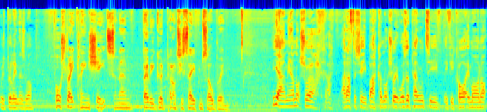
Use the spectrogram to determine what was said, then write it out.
was brilliant as well. Four straight clean sheets and then very good penalty save from Sol Brynn. Yeah, I mean, I'm not sure. I'd have to see it back. I'm not sure it was a penalty if he caught him or not.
